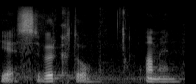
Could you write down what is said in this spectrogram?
Yes, wirkt du. Amen.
